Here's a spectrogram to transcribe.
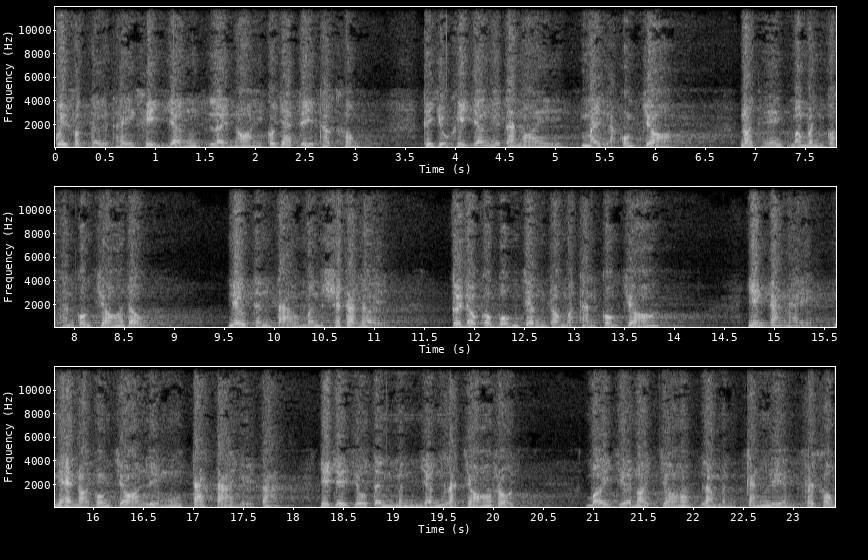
Quý Phật tử thấy khi giận lời nói có giá trị thật không? Thí dụ khi giận người ta nói mày là con chó, nói thế mà mình có thành con chó đâu. Nếu tỉnh táo mình sẽ trả lời, tôi đâu có bốn chân đâu mà thành con chó. Nhưng đằng này nghe nói con chó liền muốn tát tai người ta, như vậy vô tình mình nhận là chó rồi. Bởi vừa nói chó là mình cắn liền phải không?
